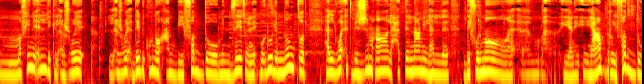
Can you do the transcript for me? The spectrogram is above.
ما فيني أقول لك الأجواء الأجواء قد إيه بيكونوا عم بيفضوا من ذاتهم. يعني بيقولوا لي بننطر هالوقت بالجمعة لحتى نعمل هالديفولمون يعني يعبروا يفضوا.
